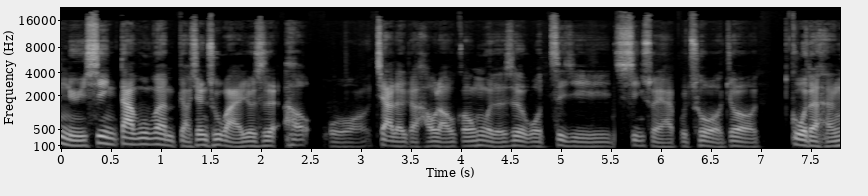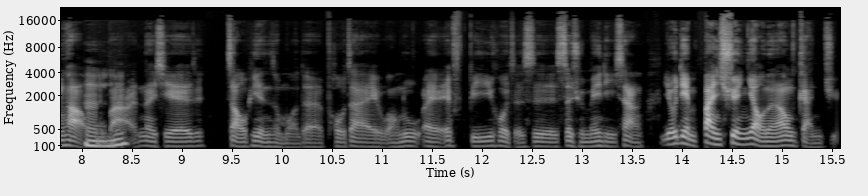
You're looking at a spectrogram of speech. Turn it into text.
女性大部分表现出来就是啊，我嫁了个好老公，或者是我自己薪水还不错，就过得很好，嗯把那些照片什么的 po 在网络诶、FB 或者是社群媒体上，有点半炫耀的那种感觉。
